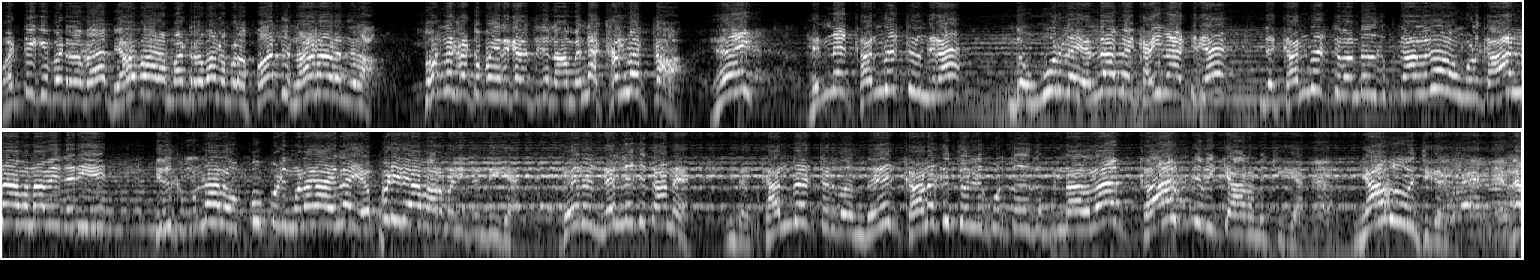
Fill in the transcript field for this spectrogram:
வட்டிக்கு பெற்றவன் வியாபாரம் பண்றவன் நம்மள பார்த்து நாடகங்கிறான் சொந்த கட்டு போய் இருக்கிறதுக்கு நாம என்ன கன்வெர்ட்டா ஏய் என்ன கன்வெர்ட்டுங்கிற இந்த ஊர்ல எல்லாமே கை நாட்டுக இந்த கன்வெர்ட் வந்ததுக்கு பின்னாலதான் உங்களுக்கு ஆனாவனாவே தெரியும். இதுக்கு முன்னால உப்பு பொடி மிளகாய் எல்லாம் எப்படி வியாபாரம் பண்ணிட்டு இருந்தீங்க? வெறும் நெல்லுக்கு தானே. இந்த கன்வெர்ட்டர் வந்து கணக்கு சொல்லி கொடுத்ததுக்கு பின்னாலதான் காசுக்கு விற்க ஆரம்பிச்சீங்க. ஞாபகம் என்ன?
